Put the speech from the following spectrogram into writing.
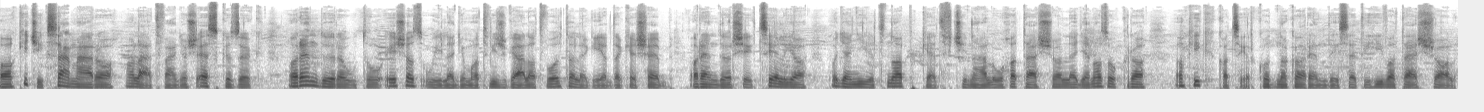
A kicsik számára a látványos eszközök, a rendőrautó és az új lenyomat vizsgálat volt a legérdekesebb. A rendőrség célja, hogy a nyílt nap kedvcsináló hatással legyen azokra, akik kacérkodnak a rendészeti hivatással.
